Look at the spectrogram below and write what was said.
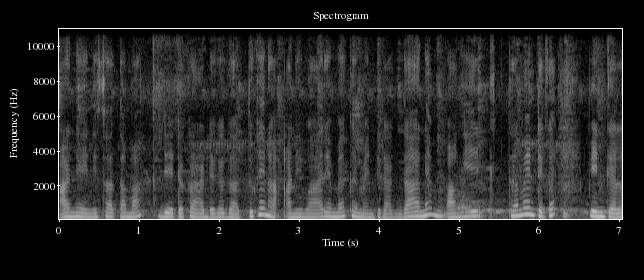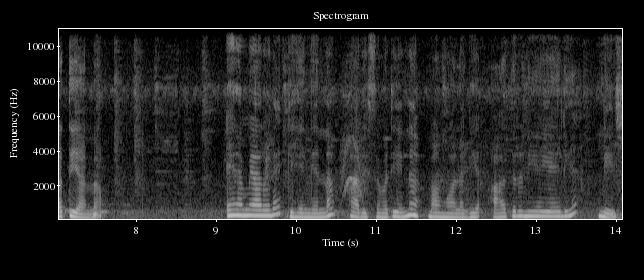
අන්න ඒ නිසා තමා ඩේටා කාඩ් එක ගත්තු කෙනා අනිවාර්යයෙන්ම කමෙන්ට් එකක් දාන්න. මම ඒ කමෙන්ට් එක පින් කරලා තියන්නම්. එහෙනම් යාළුවනේ ගිහින් එන්න පරිස්සමට ඉන්න. මං ඔයාලගේ ආදරණීය යෙලිය නීෂ්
